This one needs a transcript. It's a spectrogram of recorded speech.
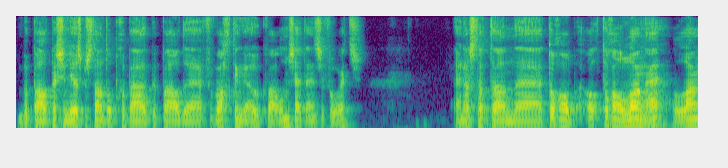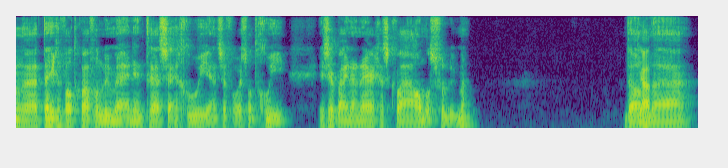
een bepaald personeelsbestand opgebouwd, bepaalde verwachtingen ook qua omzet enzovoorts. En als dat dan uh, toch, al, toch al lang, hè, lang uh, tegenvalt qua volume en interesse en groei enzovoorts, want groei is er bijna nergens qua handelsvolume. Dan, ja.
